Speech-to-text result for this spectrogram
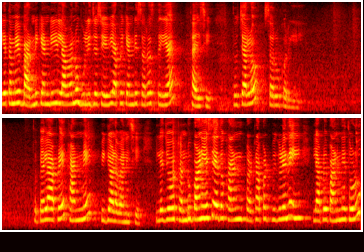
એ તમે બહારની કેન્ડી લાવવાનું ભૂલી જશો, એવી આપણી કેન્ડી સરસ તૈયાર થાય છે. તો ચાલો શરૂ કરીએ. તો પહેલાં આપણે ખાંડને પીગાળવાની છે. એટલે જો ઠંડુ પાણી હશે તો ખાંડ ફટાફટ પીગળે નહીં, એટલે આપણે પાણીને થોડું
